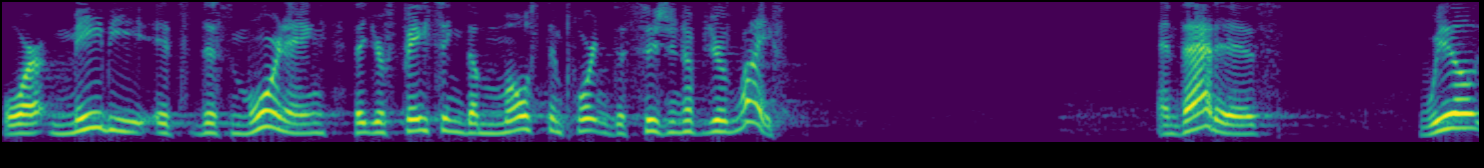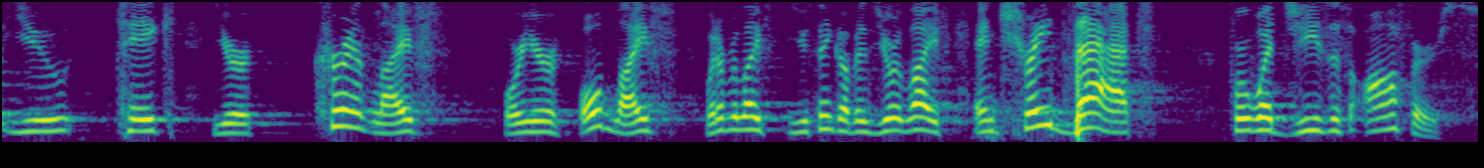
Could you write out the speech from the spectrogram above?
Or maybe it's this morning that you're facing the most important decision of your life. And that is, Will you take your current life or your old life, whatever life you think of as your life, and trade that for what Jesus offers?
